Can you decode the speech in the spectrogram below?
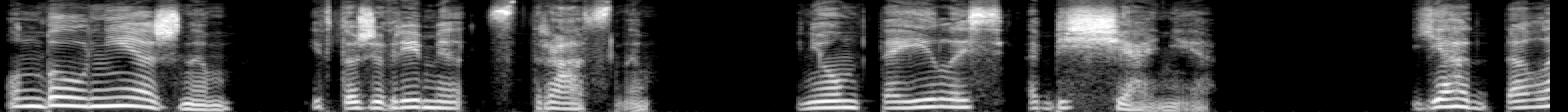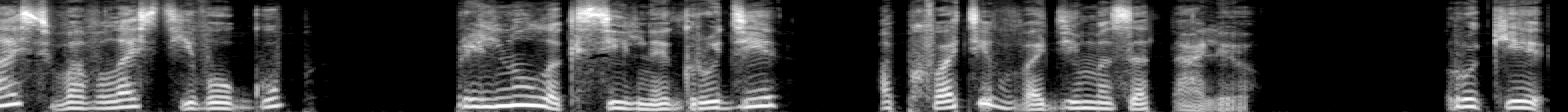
Он был нежным и в то же время страстным. В нем таилось обещание. Я отдалась во власть его губ, прильнула к сильной груди, обхватив Вадима за талию. Руки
